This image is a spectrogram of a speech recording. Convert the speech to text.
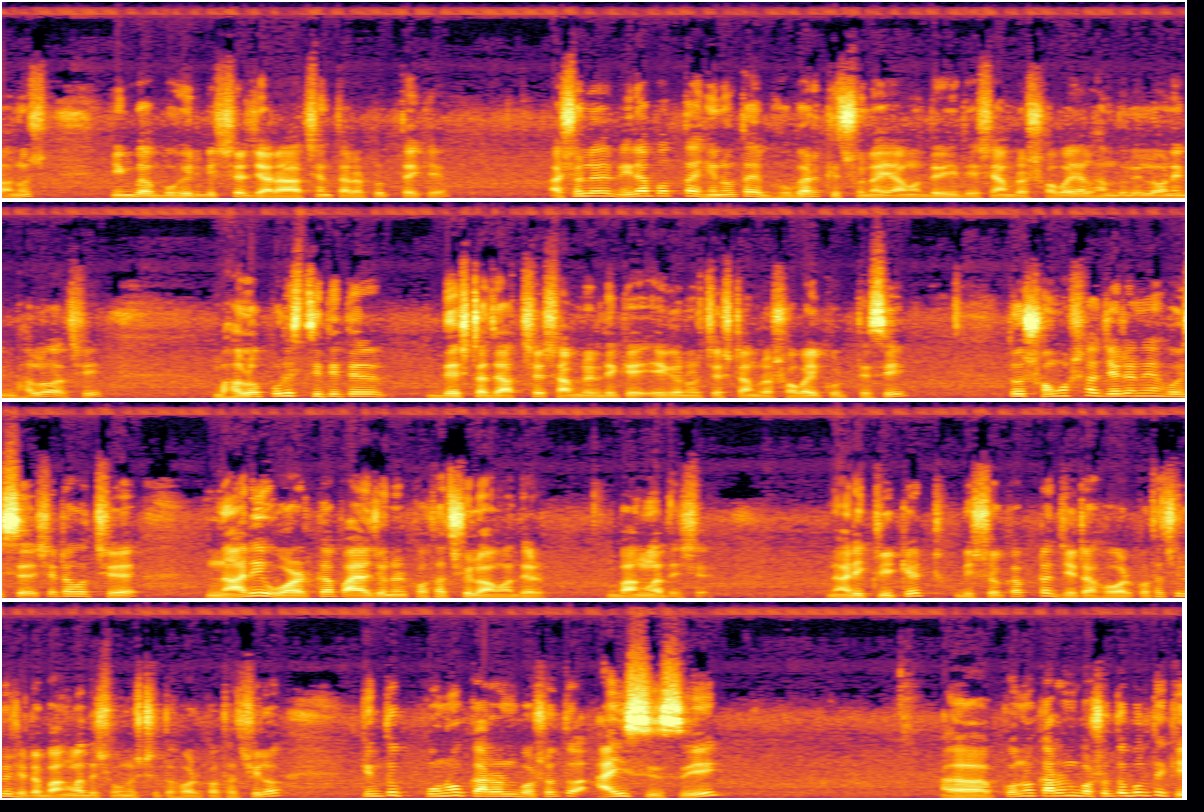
মানুষ, কিংবা বহির্বিশ্বের যারা আছেন, তারা প্রত্যেকে, আসলে নিরাপত্তাহীনতায় ভোগার কিছু নাই আমাদের এই দেশে। আমরা সবাই আলহামদুলিল্লাহ অনেক ভালো আছি। ভালো পরিস্থিতিতে দেশটা যাচ্ছে, সামনের দিকে এগোনোর চেষ্টা আমরা সবাই করতেছি। তো সমস্যা যেটা নিয়ে হয়েছে, সেটা হচ্ছে নারী ওয়ার্ল্ড কাপ আয়োজনের কথা ছিল আমাদের বাংলাদেশে। নারী ক্রিকেট বিশ্বকাপটা যেটা হওয়ার কথা ছিল, সেটা বাংলাদেশে অনুষ্ঠিত হওয়ার কথা ছিল। কিন্তু কোনো কারণবশত আইসিসি কোনো কারণবশত বলতে কি,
